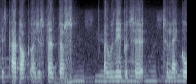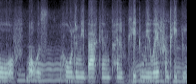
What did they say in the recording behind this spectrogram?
this padlock, I just felt that I was able to, to let go of what was holding me back and kind of keeping me away from people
